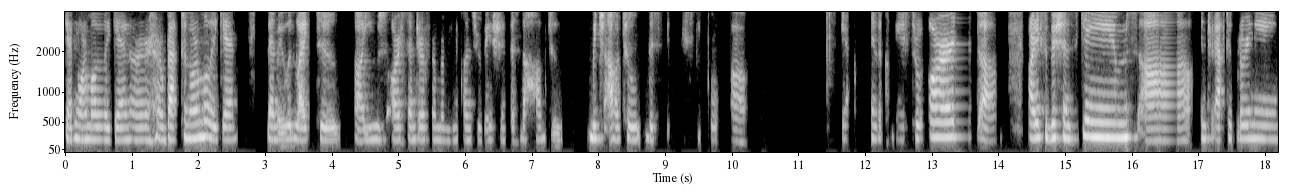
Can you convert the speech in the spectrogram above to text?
get normal again or, or back to normal again, then we would like to uh, use our Center for Marine Conservation as the hub to reach out to this, these people. Uh, yeah, in the communities through art, uh, art exhibitions, games, uh, interactive learning,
